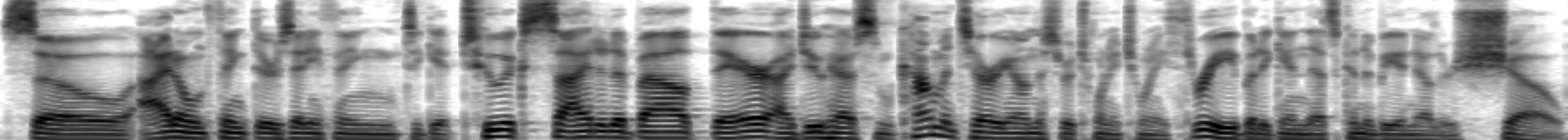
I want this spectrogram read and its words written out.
So I don't think there's anything to get too excited about there. I do have some commentary on this for 2023, but again, that's going to be another show.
